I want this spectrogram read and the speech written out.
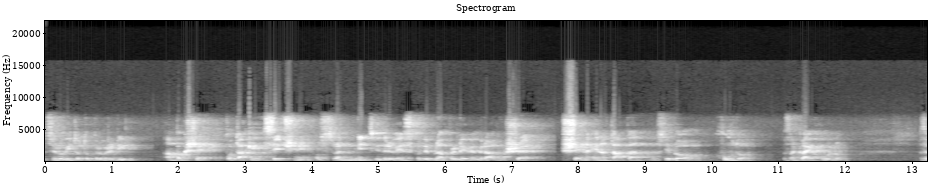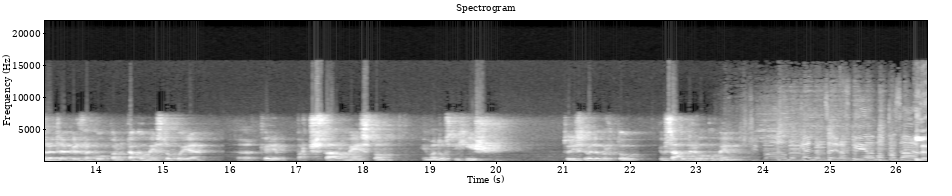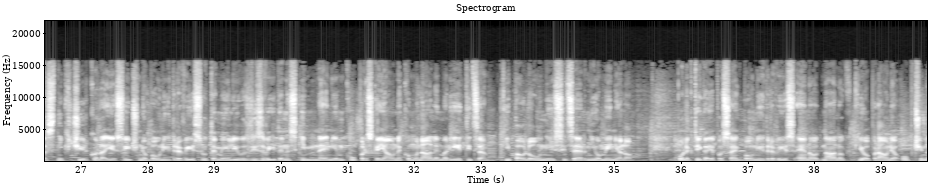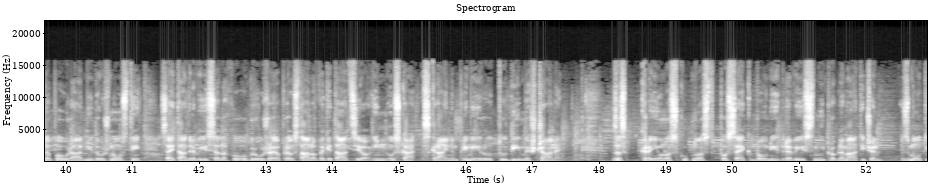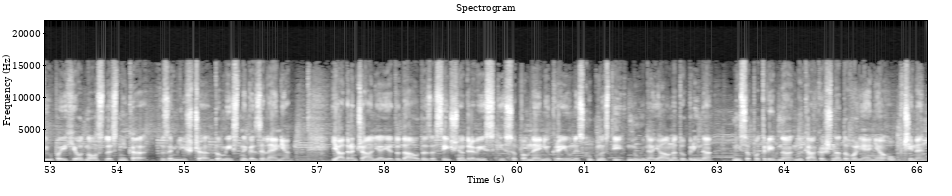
celovito to preuredili. Ampak še po taki sečni odstranitvi dreves, kot je bila pri Levem gradu, še, še ena taka, da je bilo hudo. Zakaj je hudo? Zaradi tega, ker je zakopano tako mesto, kot je, uh, ker je pač staro mesto, ima dosti hiš, tudi seveda vrtov. Je vsako drevo pomembno. Lastnik Čirkola je sečnjo bolnih dreves utemeljil z izvedenskim mnenjem koperske javne komunale Marjetica, ki pa v lovni sicer ni omenjalo. Poleg tega je poseg bolnih dreves ena od nalog, ki jo opravlja občina po uradni dolžnosti, saj ta drevesa lahko ogrožajo preostalo vegetacijo in v skrajnem primeru tudi meščane. Krajevno skupnost poseg bolnih dreves ni problematičen, zmotil pa jih je odnos lasnika zemlišča do mestnega zelenja. Jadran Čalja je dodal, da za sečnjo dreves, ki so po mnenju krajevne skupnosti nujna javna dobrina, niso potrebna nikakršna dovoljenja občine.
